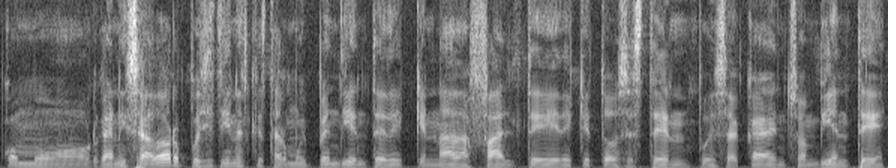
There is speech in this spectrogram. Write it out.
como organizador, pues sí tienes que estar muy pendiente de que nada falte, de que todos estén pues acá en su ambiente.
